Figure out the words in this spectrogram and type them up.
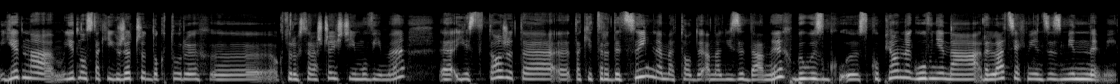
jedna, jedną z takich rzeczy, do których, o których coraz częściej mówimy, jest to, że te takie tradycyjne metody analizy analizy danych były skupione głównie na relacjach między zmiennymi.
